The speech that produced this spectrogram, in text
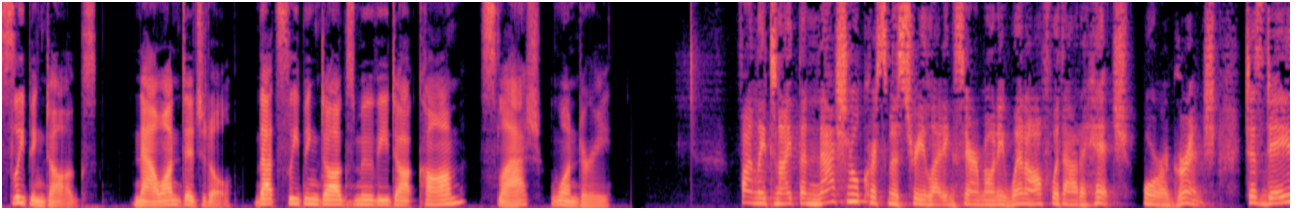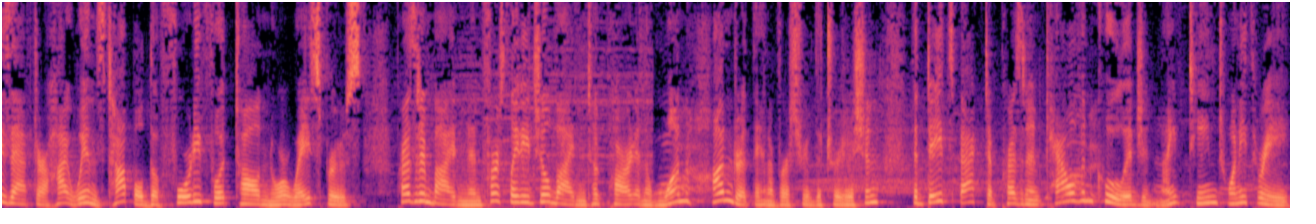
Sleeping Dogs, now on digital. That's sleepingdogsmovie.com slash Wondery. Finally, tonight, the National Christmas Tree Lighting Ceremony went off without a hitch or a Grinch, just days after high winds toppled the 40 foot tall Norway spruce. President Biden and First Lady Jill Biden took part in the 100th anniversary of the tradition that dates back to President Calvin Coolidge in 1923.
